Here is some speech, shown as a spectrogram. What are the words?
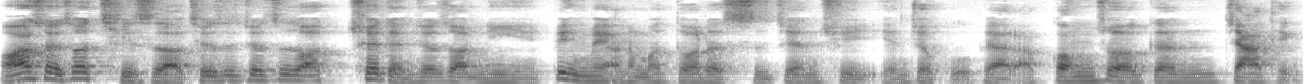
啊，所以说其实啊，其实就是说缺点就是说你并没有那么多的时间去研究股票了，工作跟家庭。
